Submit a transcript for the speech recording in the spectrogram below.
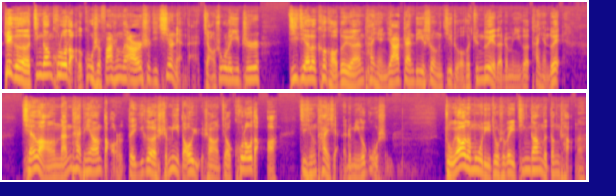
这个《金刚骷髅岛》的故事发生在二十世纪七十年代，讲述了一支。集结了科考队员、探险家、战地摄影记者和军队的这么一个探险队，前往南太平洋岛的一个神秘岛屿上，叫骷髅岛啊，进行探险的这么一个故事。主要的目的就是为金刚的登场呢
